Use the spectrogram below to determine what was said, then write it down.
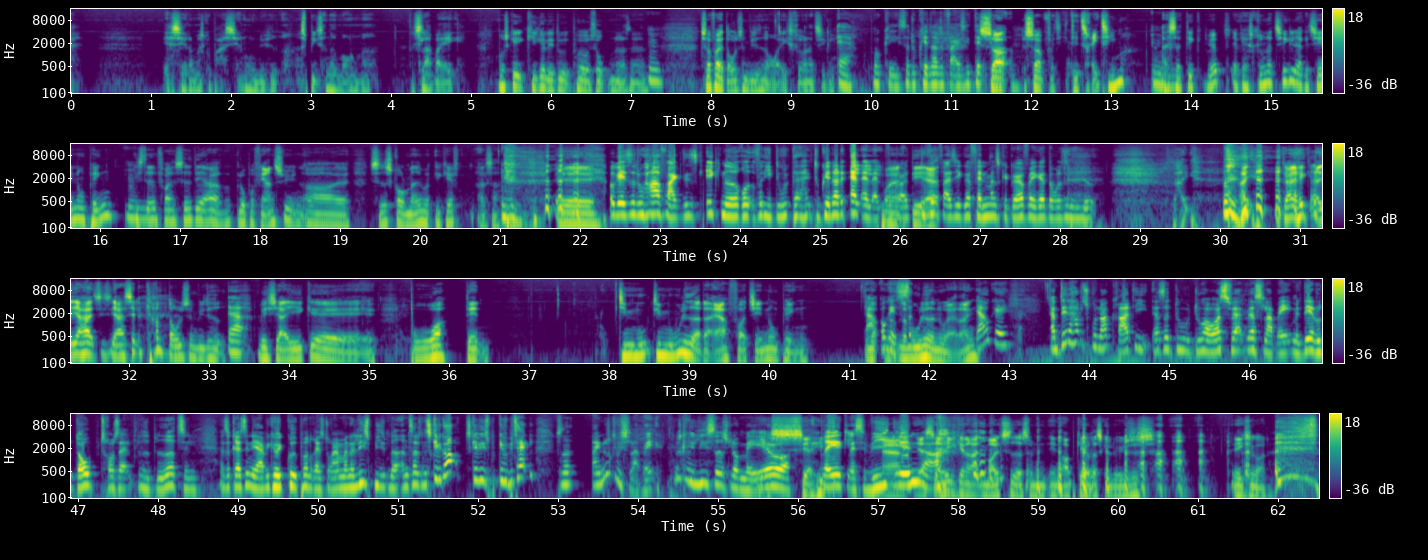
jeg sætter mig sgu bare og ser nogle nyheder, og spiser noget morgenmad, slapper af, måske kigger lidt ud på solen eller sådan noget, mm. så får jeg dårlig samvittighed over, at jeg ikke skriver en artikel. Ja, okay, så du kender det faktisk i den Så, grad. så fordi det er tre timer. Mm. Altså, det, jeg kan skrive en artikel, jeg kan tjene nogle penge, mm. i stedet for at sidde der og glo på fjernsyn og øh, sidde og skovle mad i, kæften. Altså. øh, Okay, så du har faktisk ikke noget råd, fordi du, du kender det alt, alt, alt for godt. Du er- ved faktisk ikke, hvad fanden man skal gøre, for ikke at have dårlig samvittighed. nej, nej, det gør jeg ikke. Altså, Jeg har, jeg har selv kamp dårlig samvittighed, Ja. hvis jeg ikke øh, bruger den, de, de muligheder, der er for at tjene nogle penge. Ja, når, okay, når, når så- muligheden nu er der, ikke? Ja, okay. Jamen, det har du sgu nok ret i. Altså, du, du har jo også svært ved at slappe af, men det er du dog trods alt blevet bedre til. Altså, Christian og jeg, vi kan jo ikke gå ud på en restaurant, man har lige spist maden, så sådan, skal vi gå? Skal vi, skal vi betale? Sådan noget. Nej, nu skal vi slappe af. Nu skal vi lige sidde og slå mave Jeg og helt- drikke et glas vin. Ja, jeg og... ser helt generelt måltider som en opgave, der skal løses. Ikke så godt.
